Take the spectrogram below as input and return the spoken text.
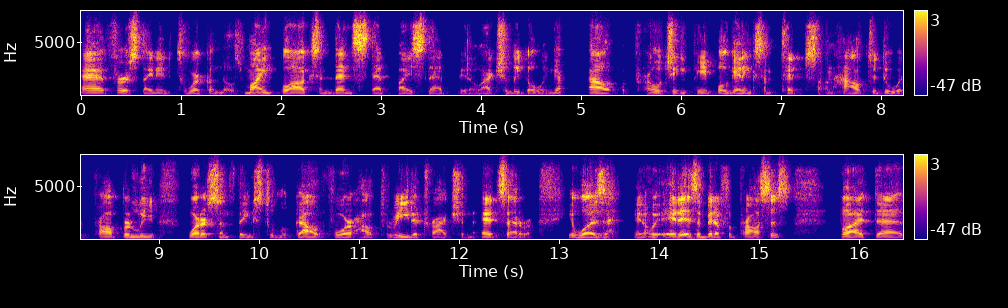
uh, first i needed to work on those mind blocks and then step by step you know actually going out approaching people getting some tips on how to do it properly. What are some things to look out for? How to read attraction etc it was you know it is a bit of a process but uh,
